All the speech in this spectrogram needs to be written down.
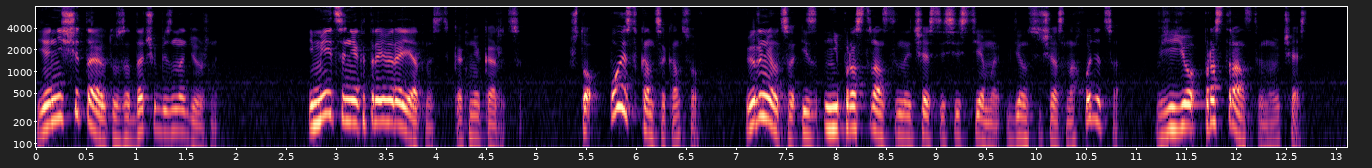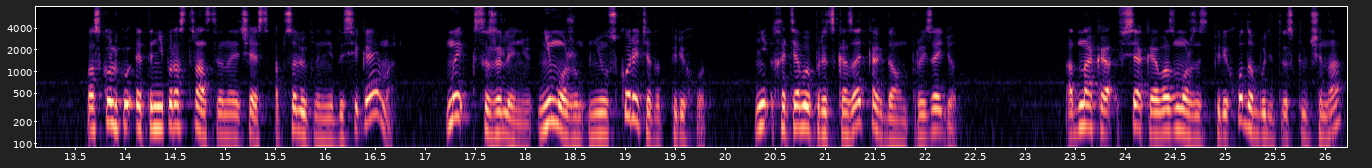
Я не считаю эту задачу безнадежной. Имеется некоторая вероятность, как мне кажется, что поезд в конце концов вернется из непространственной части системы, где он сейчас находится, в ее пространственную часть. Поскольку эта непространственная часть абсолютно недосягаема, мы, к сожалению, не можем не ускорить этот переход, ни хотя бы предсказать, когда он произойдет. Однако всякая возможность перехода будет исключена,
